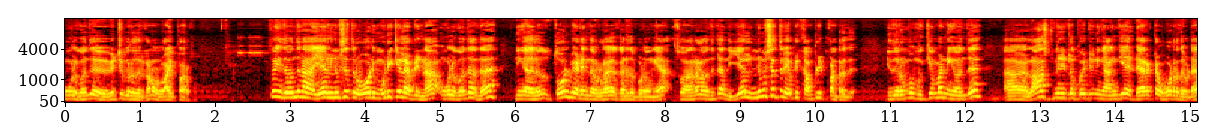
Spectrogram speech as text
உங்களுக்கு வந்து வெற்றி பெறுவதற்கான ஒரு வாய்ப்பாக இருக்கும். ஸோ இது வந்து நான் ஏழு நிமிஷத்தில் ஓடி முடிக்கலை அப்படின்னா உங்களுக்கு வந்து அந்த நீங்கள் அதில் வந்து தோல்வி அடைந்தவர்களாக கருதப்படுவீங்க. ஸோ அதனால் வந்துட்டு அந்த ஏழு நிமிஷத்தில் எப்படி கம்ப்ளீட் பண்ணுறது இது ரொம்ப முக்கியமாக நீங்கள் வந்து லாஸ்ட் மினிட்ல போயிட்டு நீங்கள் அங்கேயே டைரெக்டாக ஓடுறத விட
